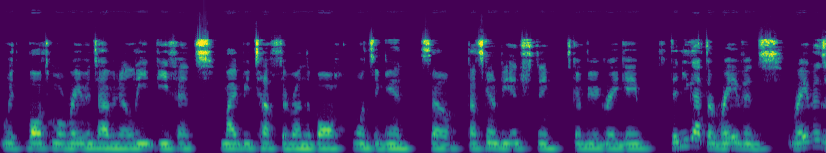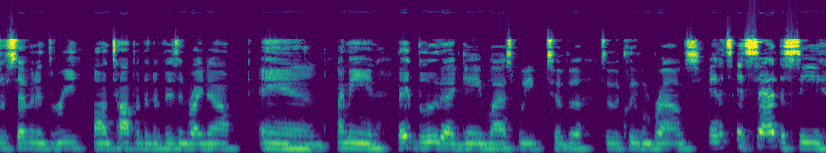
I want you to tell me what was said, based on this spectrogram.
with Baltimore Ravens having an elite defense, might be tough to run the ball once again. So that's going to be interesting. It's going to be a great game. Then you got the Ravens. Ravens are seven and three on top of the division right now. And I mean, they blew that game last week to the to the Cleveland Browns and it's it's sad to see.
